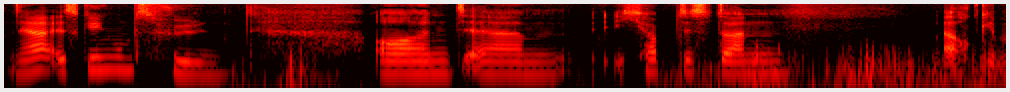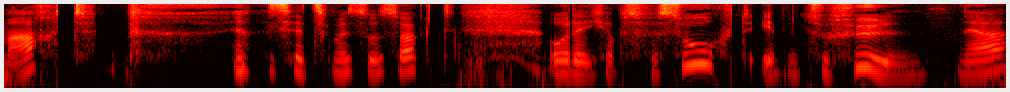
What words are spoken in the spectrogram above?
Ja, es ging ums Fühlen. Und ähm, ich habe das dann auch gemacht, wenn man es jetzt mal so sagt. Oder ich habe es versucht, eben zu fühlen. Ja.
